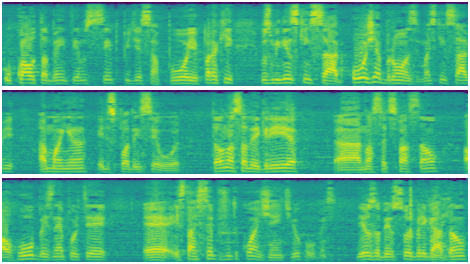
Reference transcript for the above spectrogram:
o qual também temos que sempre pedir esse apoio para que os meninos, quem sabe, hoje é bronze, mas quem sabe amanhã eles podem ser ouro. Então, nossa alegria, a nossa satisfação ao Rubens, né, por ter é, estar sempre junto com a gente, viu, Rubens? Deus abençoe, brigadão.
